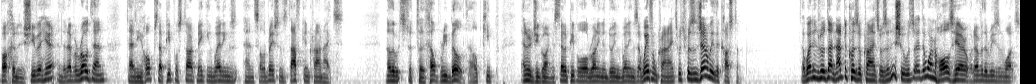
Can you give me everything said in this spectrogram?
Bacher in Shiva here, and the Rebbe wrote then that he hopes that people start making weddings and celebrations Dafkin Crown Heights. In other words, to, to help rebuild, to help keep energy going, instead of people all running and doing weddings away from Crown Heights, which was generally the custom. The weddings were done not because of Heights was an issue, was, uh, there weren't halls here, whatever the reason was.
